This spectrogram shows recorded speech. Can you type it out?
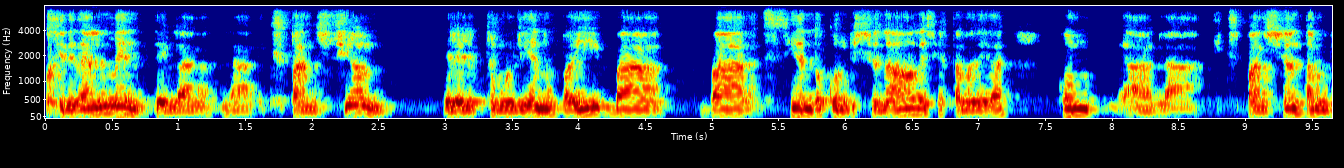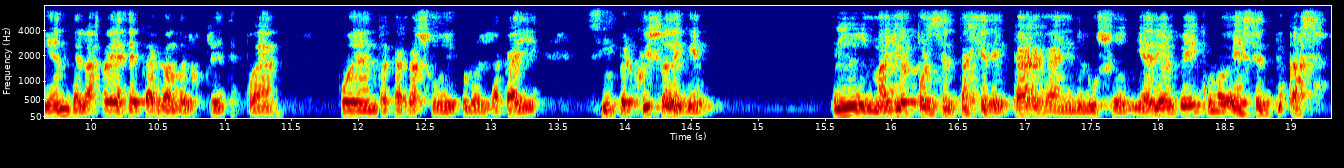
Generalmente la, la expansión de la electromovilidad en un país va, va siendo condicionado de cierta manera con la expansión también de las redes de carga donde los clientes puedan, puedan recargar su vehículo en la calle, sin perjuicio de que el mayor porcentaje de carga en el uso diario del vehículo es en tu casa,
